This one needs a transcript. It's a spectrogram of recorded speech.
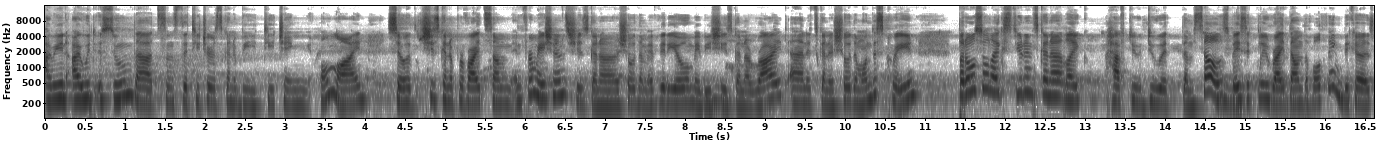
I mean, I would assume that since the teacher is going to be teaching online, so she's going to provide some information. She's going to show them a video. Maybe she's going to write, and it's going to show them on the screen. But also, like students gonna like have to do it themselves. Mm-hmm. Basically, write down the whole thing because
